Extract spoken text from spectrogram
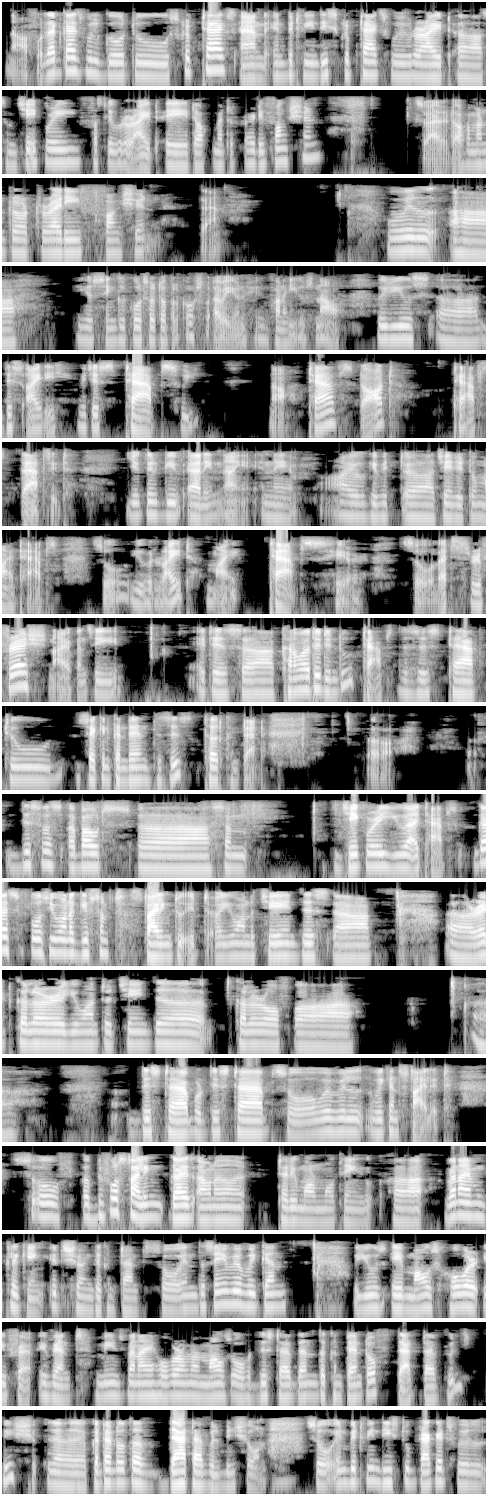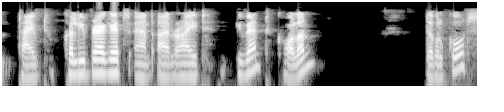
Now for that guys we'll go to script tags and in between these script tags we will write uh, some jQuery. Firstly we'll write a document ready function. So I'll document ready function. Then we'll uh, use single quotes or double quotes whatever you want to use. Now we'll use uh, this id which is tabs. Now tabs dot tabs that's it. You can give any name. I will give it uh, change it to my tabs. So you will write my tabs here. So let's refresh. Now you can see it is uh, converted into tabs. This is tab 2 second content. This is third content. Uh, this was about uh, some jQuery UI tabs. Guys, suppose you want to give some styling to it. Or you want to change this uh, uh, red color. You want to change the color of uh, uh, this tab or this tab. So we will we can style it. So uh, before styling, guys, I wanna tell you one more thing. when I'm clicking, it's showing the content. So in the same way, we can use a mouse hover event. Means when I hover my mouse over this tab then the content of that tab will be uh, content of the that tab will be shown. So in between these two brackets we'll type curly brackets and I'll write event colon double quotes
